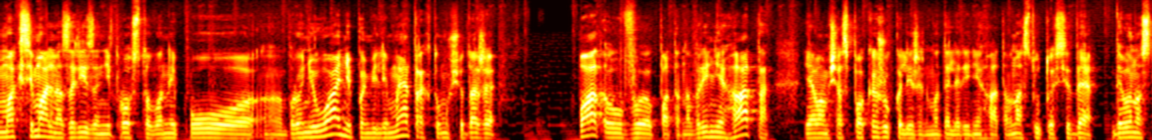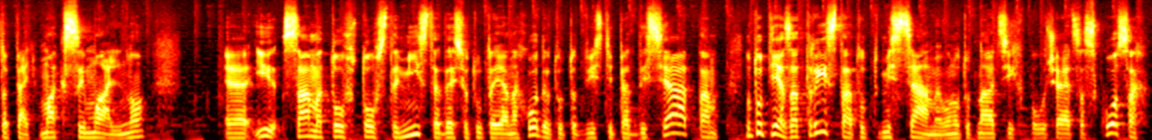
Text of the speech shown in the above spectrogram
максимально зарізані просто вони по е, бронюванню, по міліметрах, тому що навіть в патана, в Ренегата, я вам зараз покажу коліжен модель Ренегата. У нас тут ось іде 95 максимально. Е, і саме тов, товсте місце, десь отут я знаходив, тут 250, там. Ну тут є за 300, тут місцями, воно тут на цих, виходить, скосах.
